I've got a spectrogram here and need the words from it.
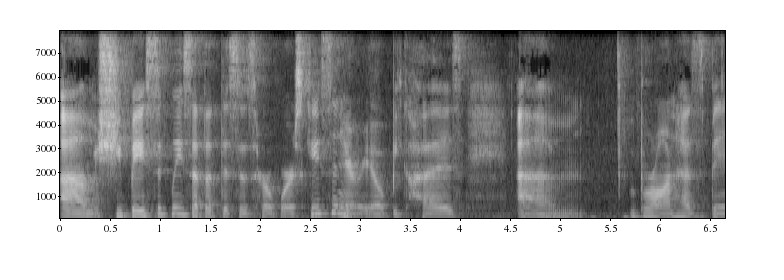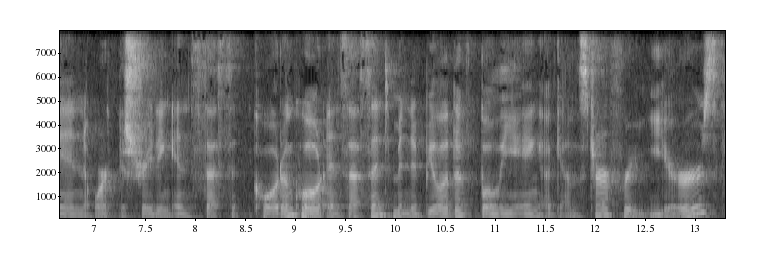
Um, she basically said that this is her worst case scenario because um, Braun has been orchestrating incessant, quote unquote, incessant manipulative bullying against her for years.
